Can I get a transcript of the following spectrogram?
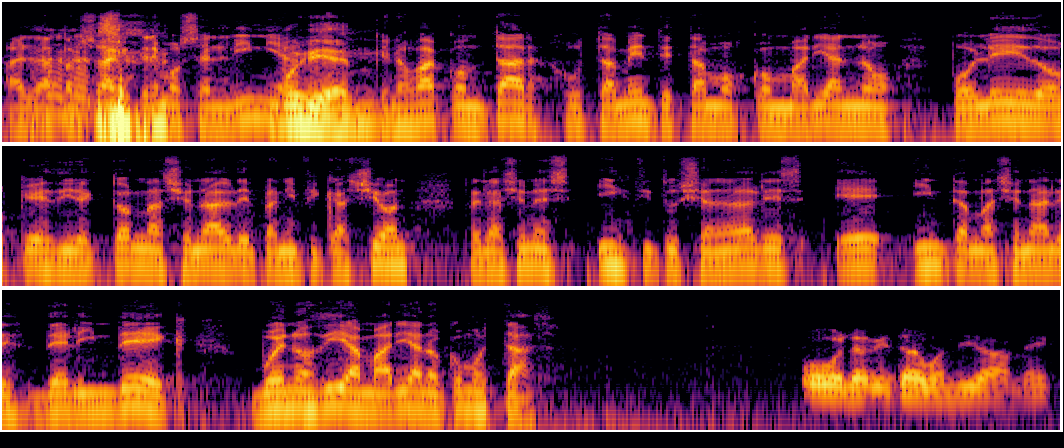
a la persona que tenemos en línea, Muy bien. que nos va a contar. Justamente estamos con Mariano Poledo, que es director nacional de Planificación, Relaciones Institucionales e Internacionales del INDEC. Buenos días, Mariano, ¿cómo estás? Hola, ¿qué tal? Buen día, Mex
